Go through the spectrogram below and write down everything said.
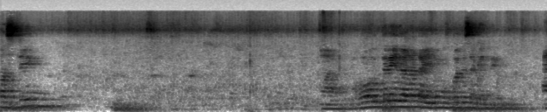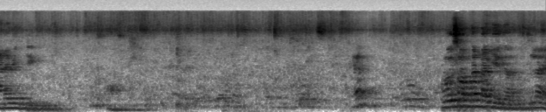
ഫസ്റ്റ് അപ്പോൾ ഉത്തരം ചെയ്താലുള്ള ടൈം മുപ്പത് സെക്കൻഡ് ക്ലോസ് ക്ലൂ സ്വന്തം ഉണ്ടാക്കിയതാ. മനസ്സിലായ?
